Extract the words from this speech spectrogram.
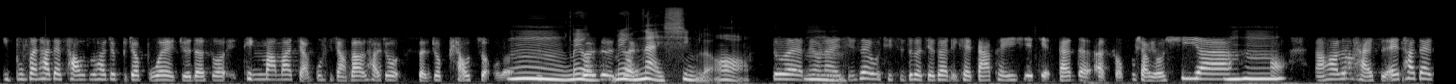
一部分他在操作，他就比较不会觉得说听妈妈讲故事讲到他就神就飘走了。嗯，没有没有耐性了哦。对，没有嗯耐心，所以我其实这个阶段你可以搭配一些简单的呃手部小游戏啊，嗯哦，然后让孩子哎他在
